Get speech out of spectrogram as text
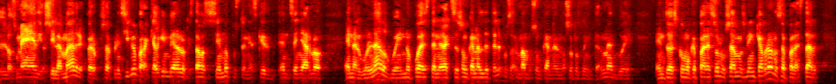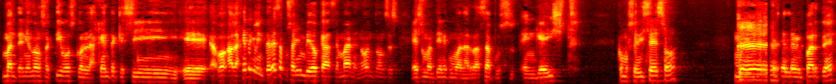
los medios y la madre, pero pues al principio para que alguien viera lo que estabas haciendo, pues tenías que enseñarlo en algún lado, güey. No puedes tener acceso a un canal de tele, pues armamos un canal nosotros de internet, güey. Entonces, como que para eso lo usamos bien cabrón, o sea, para estar manteniéndonos activos con la gente que sí, eh, a la gente que le interesa, pues hay un video cada semana, ¿no? Entonces, eso mantiene como a la raza, pues, engaged, ¿cómo se dice eso? Muy Que- de mi parte,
